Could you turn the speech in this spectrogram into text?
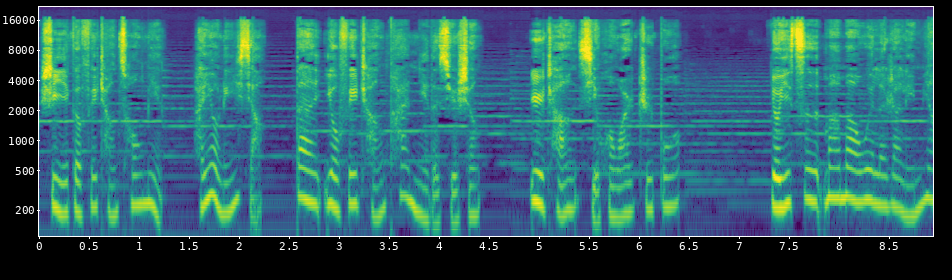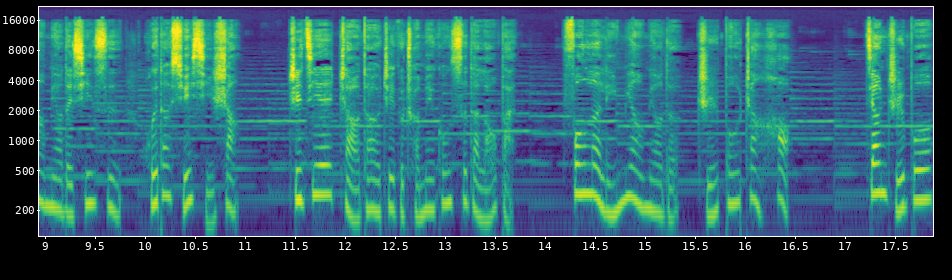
是一个非常聪明、很有理想，但又非常叛逆的学生。日常喜欢玩直播，有一次，妈妈为了让林妙妙的心思回到学习上，直接找到这个传媒公司的老板，封了林妙妙的直播账号，将直播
